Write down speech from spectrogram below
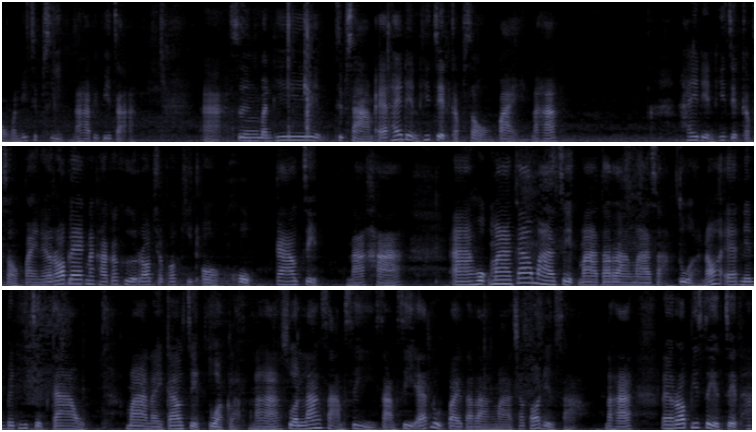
ของวันที่ 14 นะคะพี่ๆจ๋าอ่าซึ่งวันที่ 13 แอดให้เด่นที่ 7 กับ 2 ไปนะคะให้เด่นที่ 7 กับ 2 ไปในรอบแรกนะคะ ก็คือรอบเฉพาะขีดออก 6 9 7 นะคะอ่า6มา 9 มา 7 มาตารางมา 3 ตัวเนาะแอดเน้นไปที่ 7 9 มาใน 97 ตัวกลับนะคะ ส่วนล่าง 3 4 3 4 แอดหลุดไปตารางมาเฉพาะเด่น 3 นะคะ ในรอบพิเศษ 7 5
